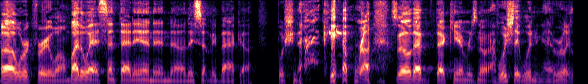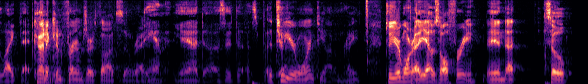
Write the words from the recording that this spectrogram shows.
uh, work very well. And by the way, I sent that in, and uh, they sent me back a Bushnell camera. So that that camera's no. I wish they wouldn't. I really like that. Kind of confirms our thoughts, though, right? Damn it! Yeah, it does. It does. But a two year uh, warranty on them, right? Two year warranty. Yeah, it was all free, and uh, so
